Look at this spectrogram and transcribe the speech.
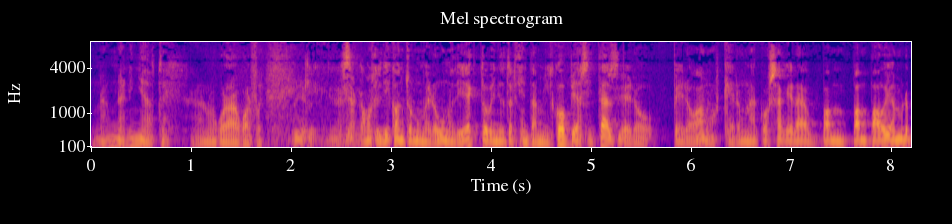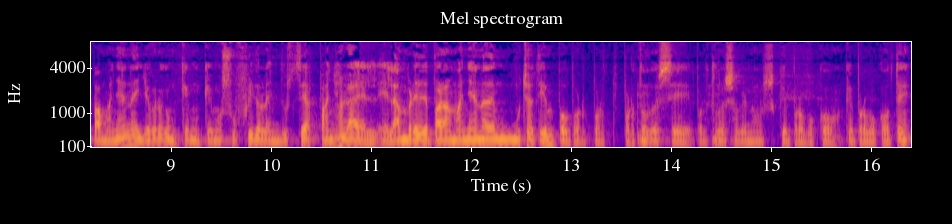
una, niña de no me acuerdo cuál fue. Que sacamos el disco otro número uno directo, vendió 300.000 copias y tal, pero, pero vamos, que era una cosa que era pan, para hoy, hambre para mañana, y yo creo que, que, hemos sufrido la industria española el, hambre de para mañana de mucho tiempo por, por, por, todo ese por todo eso que nos que provocó que provocó T.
